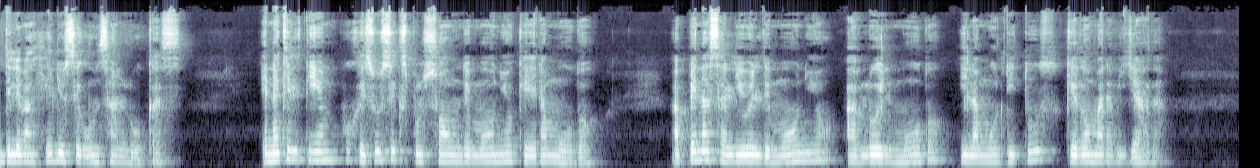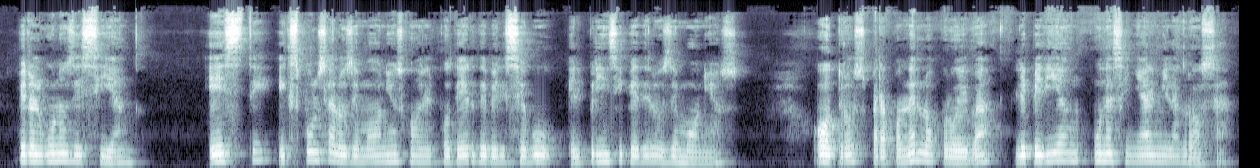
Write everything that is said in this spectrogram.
Del Evangelio según San Lucas. En aquel tiempo Jesús expulsó a un demonio que era mudo. Apenas salió el demonio, habló el mudo, y la multitud quedó maravillada. Pero algunos decían, Este expulsa a los demonios con el poder de Belcebú, el príncipe de los demonios. Otros, para ponerlo a prueba, le pedían una señal milagrosa.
